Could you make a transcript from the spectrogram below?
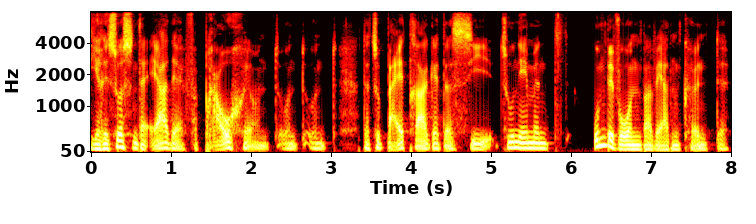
die Ressourcen der Erde verbrauche und, und, und dazu beitrage, dass sie zunehmend unbewohnbar werden könnte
